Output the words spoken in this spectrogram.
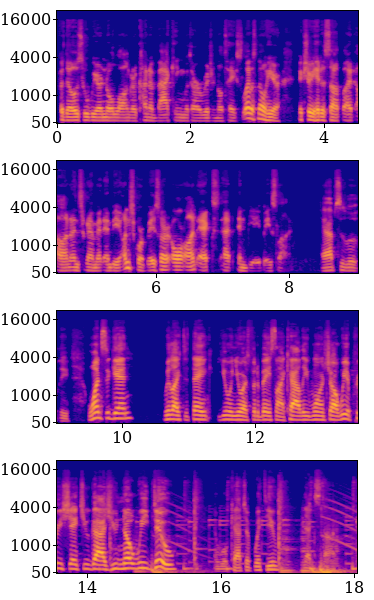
for those who we are no longer kind of backing with our original takes. Let us know here. Make sure you hit us up at, on Instagram at NBA underscore baseline or on X at NBA baseline. Absolutely. Once again, we'd like to thank you and yours for the baseline, Callie Warrenshaw. We appreciate you guys. You know we do. And we'll catch up with you next time.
